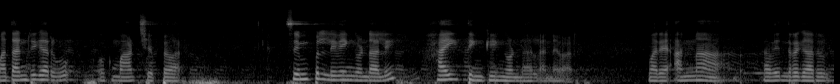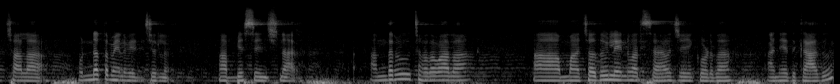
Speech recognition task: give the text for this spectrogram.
మా తండ్రి గారు ఒక మాట చెప్పేవారు. సింపుల్ లివింగ్ ఉండాలి హై థింకింగ్ ఉండాలి అనేవారు. మరి అన్న రవీంద్ర గారు చాలా ఉన్నతమైన విద్యలు అభ్యసించినారు. అందరూ చదవాలా? మా చదువు లేని వారు సేవ చేయకూడదా అనేది కాదు.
